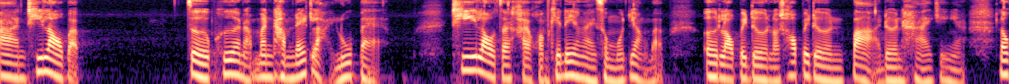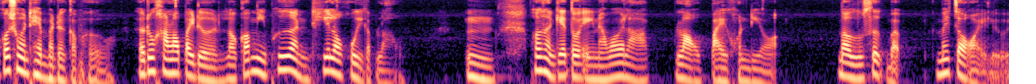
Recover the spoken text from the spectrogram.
การที่เราแบบเจอเพื่อนอะมันทำได้หลายรูปแบบ ที่เราจะขายความเครียดได้ยังไง สมมุติอย่างแบบ เออเราไปเดินเราชอบไปเดินป่าเดินไฮค์อย่างเงี้ยเราก็ชวนเทมมาเดินกับเพร์ลแล้วทุกครั้งเราไปเดิน เราก็มีเพื่อนที่เราคุยกับเรา อืมเพราะสังเกตตัวเองนะว่าเวลาเราไปคนเดียวอะเรารู้สึกแบบไม่จอยเลย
